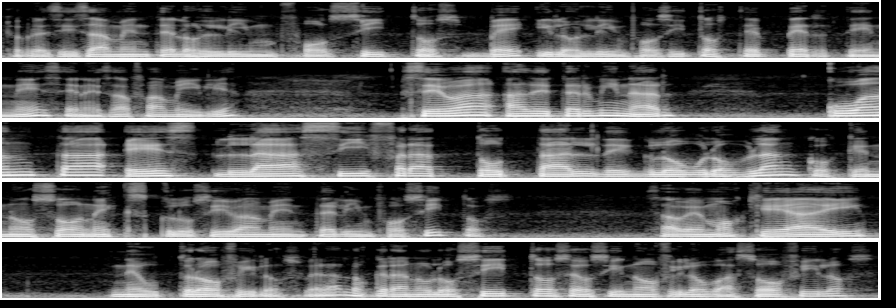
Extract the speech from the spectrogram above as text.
que precisamente los linfocitos B y los linfocitos T pertenecen a esa familia, se va a determinar cuánta es la cifra total de glóbulos blancos, que no son exclusivamente linfocitos. Sabemos que hay neutrófilos, ¿verdad? los granulocitos, eosinófilos, basófilos,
